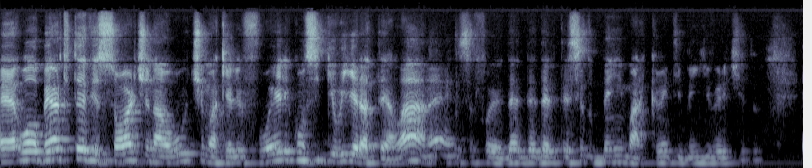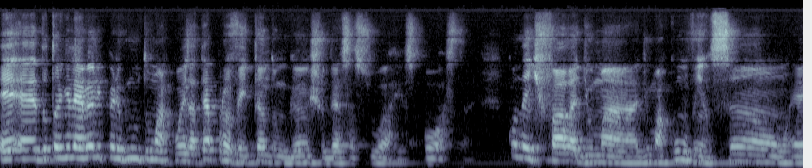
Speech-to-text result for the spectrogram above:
É, o Alberto teve sorte na última que ele foi, ele conseguiu ir até lá, né? Isso foi, deve, deve ter sido bem marcante e bem divertido. É, é, doutor Guilherme, eu lhe pergunto uma coisa, até aproveitando um gancho dessa sua resposta. Quando a gente fala de uma, de uma convenção é,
